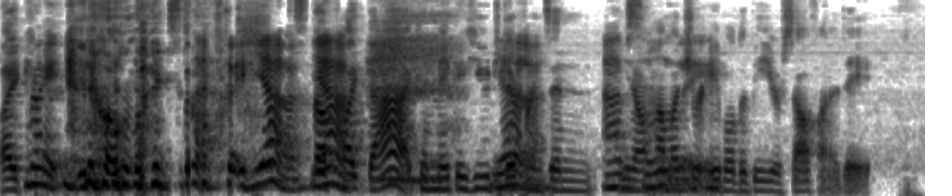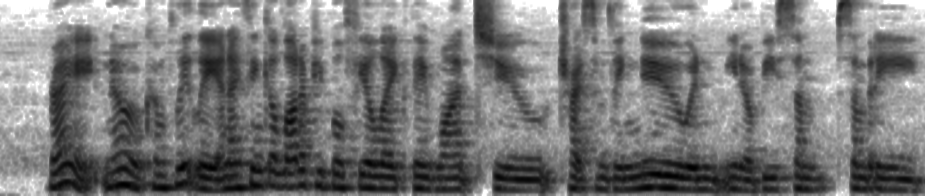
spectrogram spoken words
Like Right. you know, like stuff, exactly. Yeah. stuff yeah. like that can make a huge Yeah, difference in you know how much you're able to be yourself on a date. Right. No, completely. And I think a lot of people feel like they want to try something new and, you know, be some somebody,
